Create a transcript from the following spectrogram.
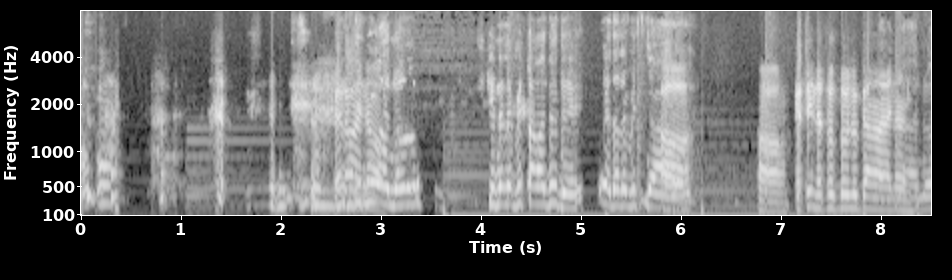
Opo. Pero Hindi ano, mo ano, kinalabit ako doon eh. Kinalabit niya ako. Oo. Oo, kasi natutulog ka nga nun. Ano,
